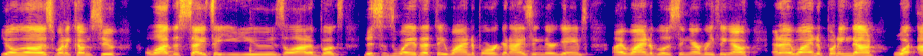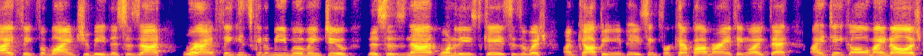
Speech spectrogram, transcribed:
You'll notice when it comes to a lot of the sites that you use, a lot of books. This is the way that they wind up organizing their games. I wind up listing everything out and I wind up putting down what I think the line should be. This is not where I think it's going to be moving to. This is not one of these cases in which I'm copying and pasting for KenPom or anything like that. I take all my knowledge,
